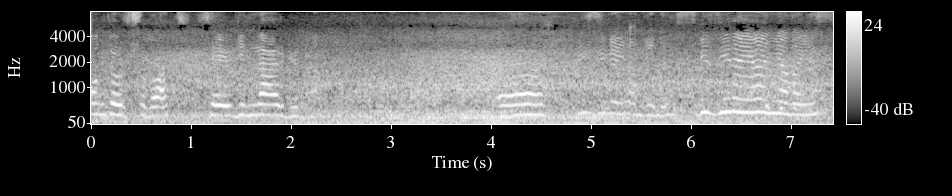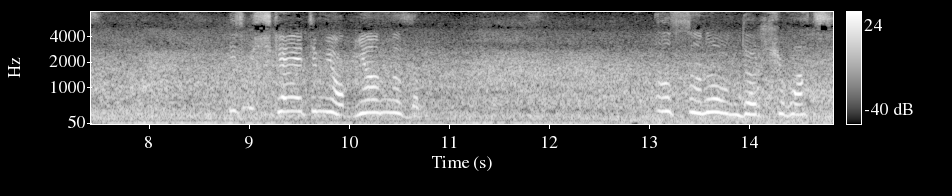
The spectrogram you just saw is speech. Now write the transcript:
14 Şubat Sevgililer Günü. Ee, Biz yine yan yanayız. biz yine yan yanayız. Hiçbir şikayetim yok. Yalnızım. Az sonra 14 Şubat.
